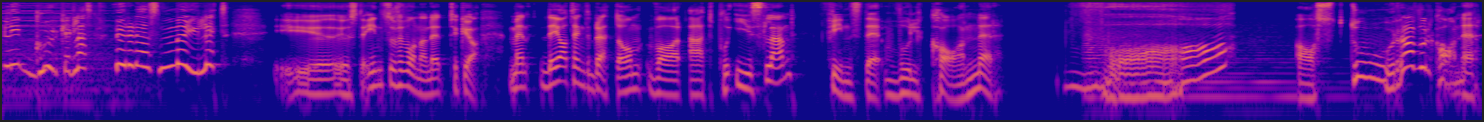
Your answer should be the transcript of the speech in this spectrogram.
blir gurkaglass? Hur är det ens möjligt? Just det, inte så förvånande tycker jag. Men det jag tänkte berätta om var att på Island finns det vulkaner. Va? Ja, stora vulkaner.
